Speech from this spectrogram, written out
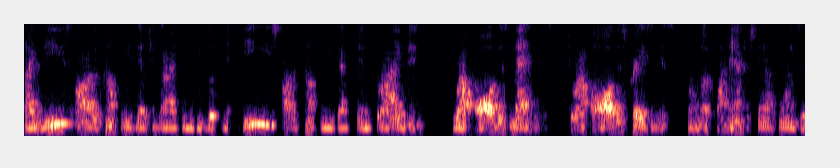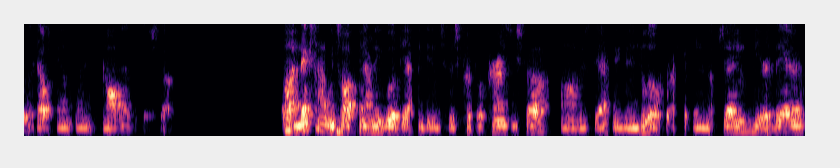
like these are the companies that you guys need to be looking at. These are the companies that's been thriving throughout all this madness, throughout all this craziness, from a financial standpoint to a health standpoint and all that good stuff. Uh, next time we talk family, we'll definitely get into this cryptocurrency stuff. Um, it's definitely been a little frustrating and upsetting here and there.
